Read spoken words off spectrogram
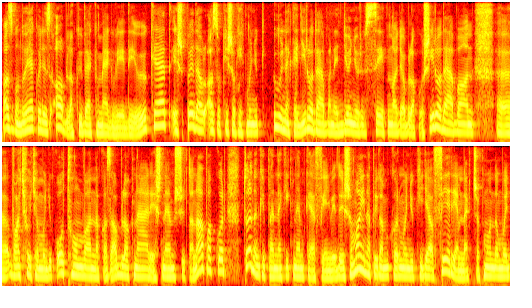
azt gondolják, hogy az ablaküveg megvédi őket, és például azok is, akik akik mondjuk ülnek egy irodában, egy gyönyörű, szép, nagy ablakos irodában, vagy hogyha mondjuk otthon vannak az ablaknál, és nem süt a nap, akkor tulajdonképpen nekik nem kell fényvédő. És a mai napig, amikor mondjuk így a férjemnek csak mondom, hogy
